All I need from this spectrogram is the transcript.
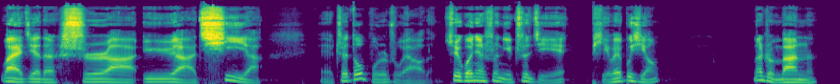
外界的湿啊、瘀啊、气呀，哎，这都不是主要的。最关键是你自己脾胃不行，那怎么办呢？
